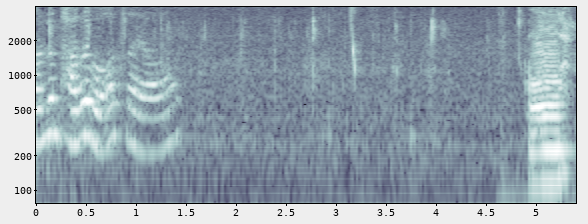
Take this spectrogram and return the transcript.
저는 밥을 먹었어요. 어,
